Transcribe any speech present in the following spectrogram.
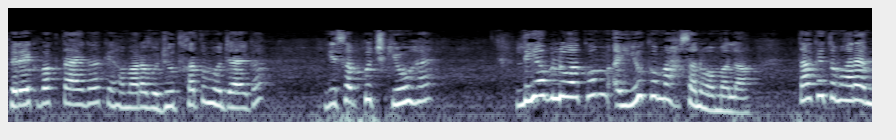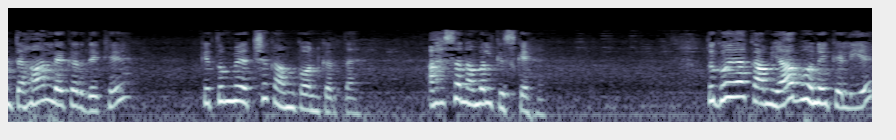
پھر ایک وقت آئے گا کہ ہمارا وجود ختم ہو جائے گا۔ یہ سب کچھ کیوں ہے؟ لیا بلو کم او کم احسن و ملا تاکہ تمہارا امتحان لے کر دیکھے کہ تم میں اچھے کام کون کرتا ہے۔ احسن عمل کس کے ہیں؟ تو گویا کامیاب ہونے کے لیے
